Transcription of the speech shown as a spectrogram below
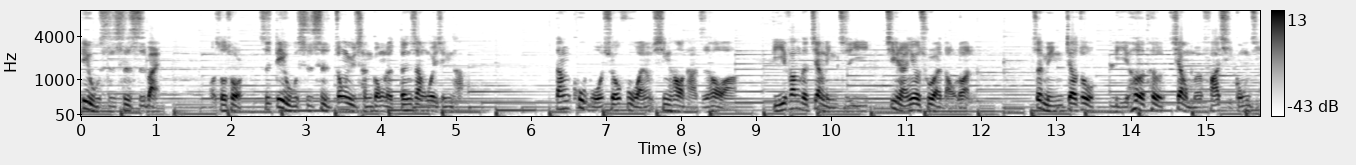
第五十次失败。我说错了，是第五十次，终于成功了登上卫星塔。当库珀修复完信号塔之后啊，敌方的将领之一竟然又出来捣乱了。这名叫做李赫特向我们发起攻击，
